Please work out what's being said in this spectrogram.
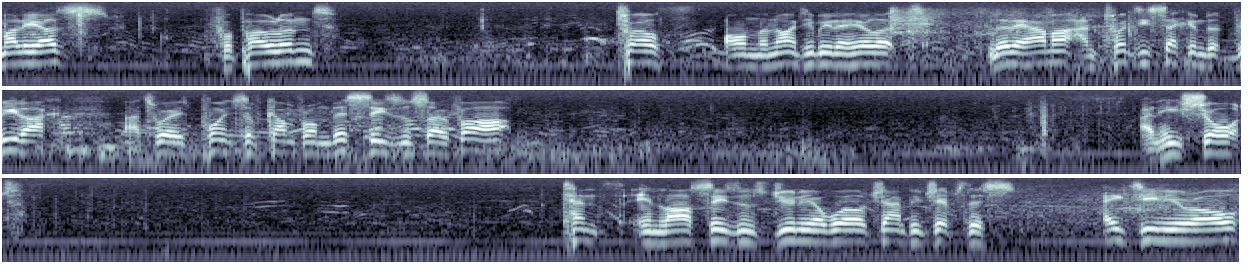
Malias for Poland. 12th on the 90-metre hill at Lillehammer and 22nd at Villach. That's where his points have come from this season so far. And he's short. 10th in last season's Junior World Championships, this 18-year-old.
